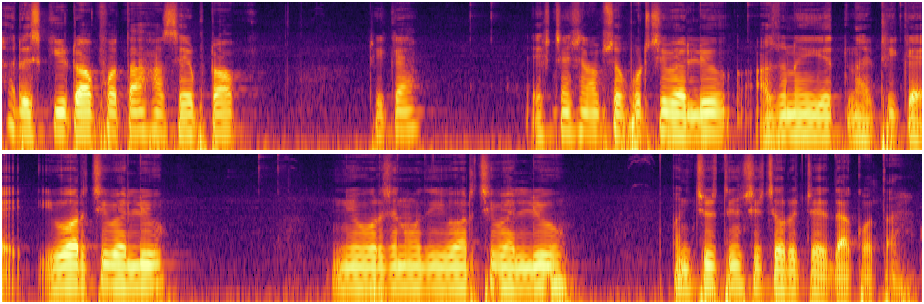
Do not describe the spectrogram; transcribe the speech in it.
हा रिस्की टॉप होता हा सेफ टॉप ठीक आहे? एक्सटेन्शन ऑफ सपोर्टची व्हॅल्यू अजूनही येत नाही. ठीक आहे? यू आरची व्हॅल्यू न्यू व्हर्जनमध्ये यू आरची व्हॅल्यू पंचवीस तीनशे चौवेचाळीस दाखवत आहे.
